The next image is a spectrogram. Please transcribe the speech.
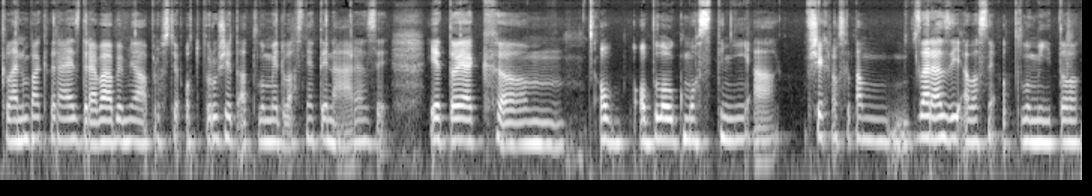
klenba, která je zdravá, by měla prostě odpružit a tlumit vlastně ty nárazy. Je to jak um, oblouk mostní a všechno se tam zarazí a vlastně otlumí to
